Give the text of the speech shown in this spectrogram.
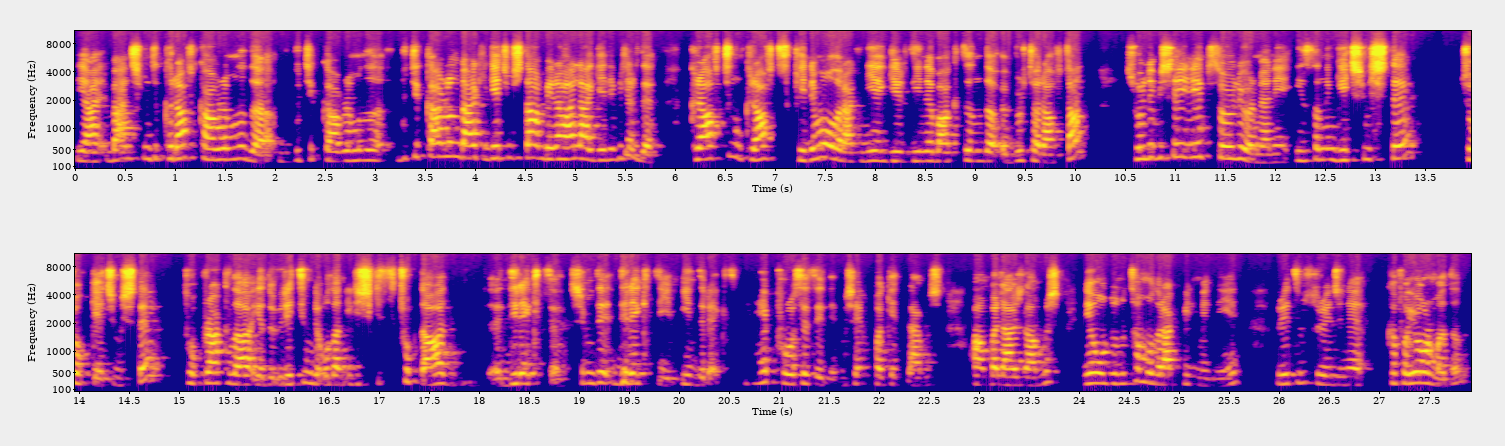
Yani ben şimdi craft kavramını da, butik kavramını, butik kavramı belki geçmişten beri hala gelebilir de craft'ın craft kelime olarak niye girdiğine baktığında öbür taraftan şöyle bir şey hep söylüyorum yani insanın geçmişte, çok geçmişte toprakla ya da üretimle olan ilişkisi çok daha e, direkti. Şimdi direkt değil, indirekt. Hep proses edilmiş, hep paketlenmiş, ambalajlanmış. Ne olduğunu tam olarak bilmediğin, üretim sürecine kafa yormadın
